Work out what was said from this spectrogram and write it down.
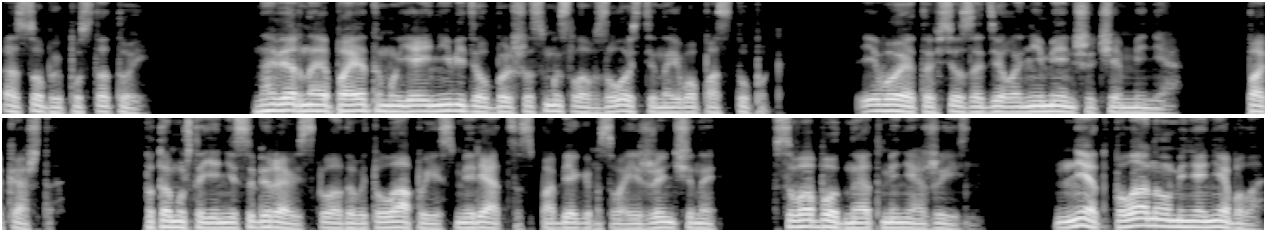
особой пустотой. Наверное, поэтому я и не видел больше смысла в злости на его поступок. Его это все задело не меньше, чем меня. Пока что. Потому что я не собираюсь складывать лапы и смиряться с побегом своей женщины в свободную от меня жизнь. Нет, плана у меня не было.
